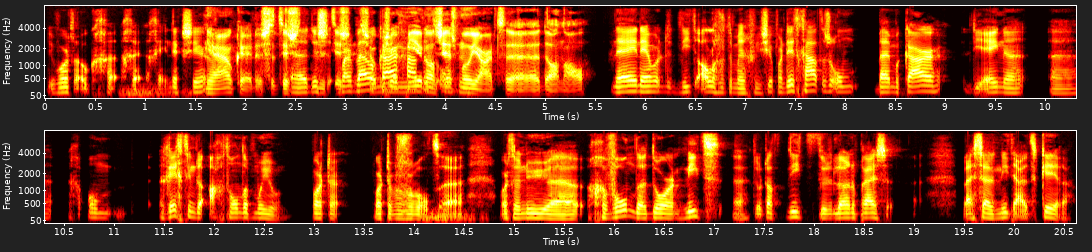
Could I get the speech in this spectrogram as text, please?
die wordt ook ge- ge- geïndexeerd. Ja, oké. dus het is, Eh, dus- het is maar bij elkaar meer dan het 6 om- miljard dan al. Nee, nee, maar niet alles wordt ermee gefinancierd. Maar dit gaat dus om bij elkaar die ene, eh, om richting de 800 miljoen. Wordt er, wordt er bijvoorbeeld eh, wordt er nu gevonden door, niet, eh, door dat niet, door de lonenprijsbijstelling niet uit te keren.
